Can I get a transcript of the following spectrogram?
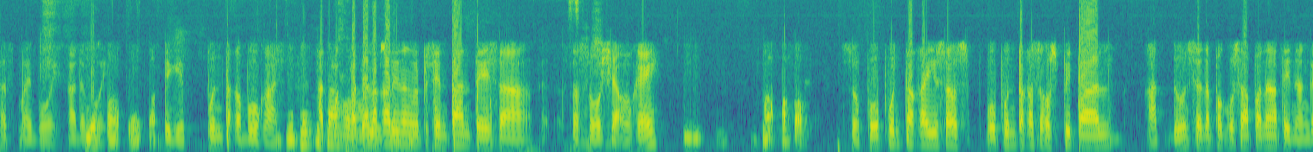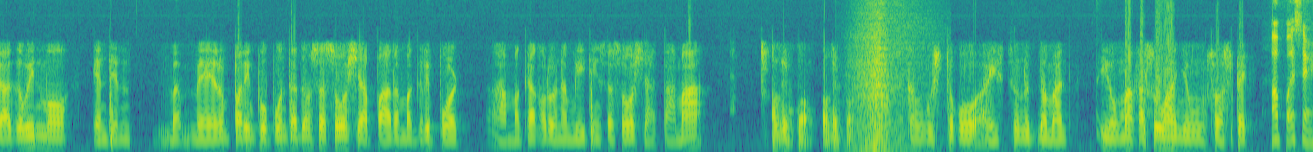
That's my boy. Ada boy. Sige, punta ka bukas. At magpadala ka rin ng representante sa sa sosya, okay? Opo. So pupunta kayo sa pupunta ka sa ospital at doon sa napag-usapan natin ang gagawin mo and then ma- meron pa rin pupunta doon sa sosya para mag-report ah, magkakaroon ng meeting sa sosya. Tama? Okay po. Okay po. Ang gusto ko ay sunod naman yung makasuhan yung suspect. Opo, sir.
